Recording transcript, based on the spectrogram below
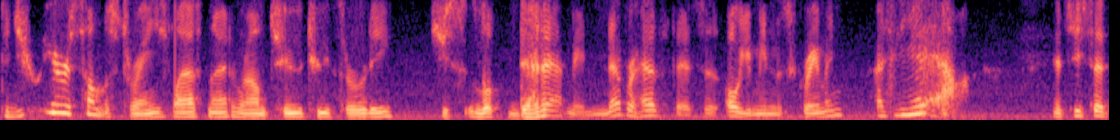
"Did you hear something strange last night around two two thirty?" She looked dead at me, never hesitated. Said, "Oh, you mean the screaming?" I said, "Yeah." And she said,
